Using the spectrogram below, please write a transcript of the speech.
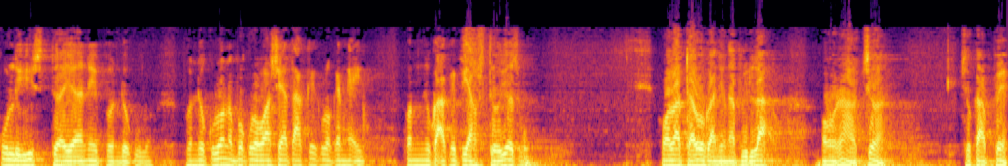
Kuli sedayane bondo kula. Bondo kula napa kula wasiatake kula kan ngeki kon nyukake tiyang sedaya kala dawuh kanjeng Nabi la ora aja. Aja kabeh.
